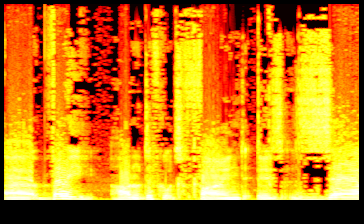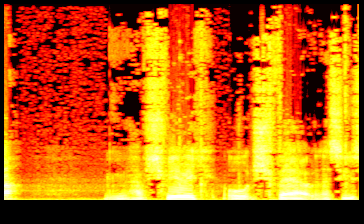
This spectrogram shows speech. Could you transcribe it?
uh, very hard or difficult to find is sehr you have schwierig or schwer. Let's use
